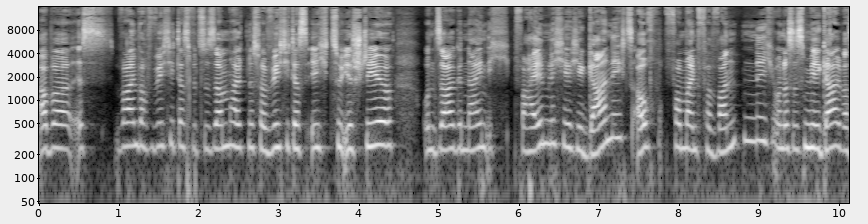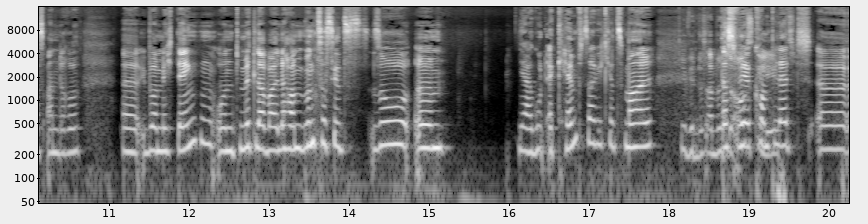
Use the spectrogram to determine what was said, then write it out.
Aber es war einfach wichtig, dass wir zusammenhalten. Es war wichtig, dass ich zu ihr stehe und sage, nein, ich verheimliche hier gar nichts, auch von meinen Verwandten nicht. Und es ist mir egal, was andere äh, über mich denken. Und mittlerweile haben wir uns das jetzt so, ähm, ja gut, erkämpft, sage ich jetzt mal, wir werden das dass so wir ausgelebt. komplett äh,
